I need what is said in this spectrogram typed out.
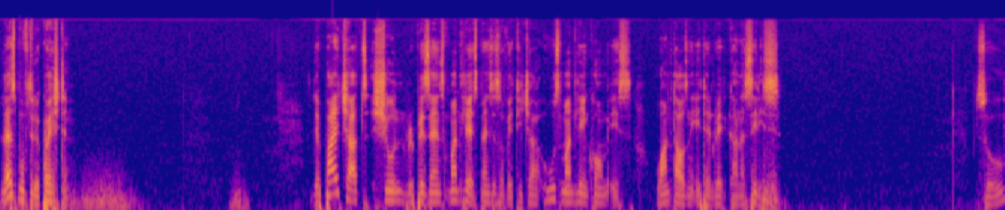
Let's move to the question. The pie chart shown represents monthly expenses of a teacher whose monthly income is 1800 Ghana cedis. So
